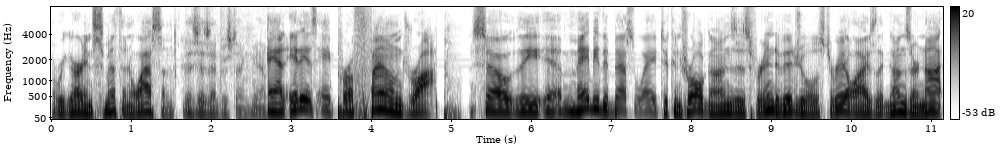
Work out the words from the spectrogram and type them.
regarding Smith and Wesson, This is interesting. Yeah. and it is a profound drop. So the uh, maybe the best way to control guns is for individuals to realize that guns are not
